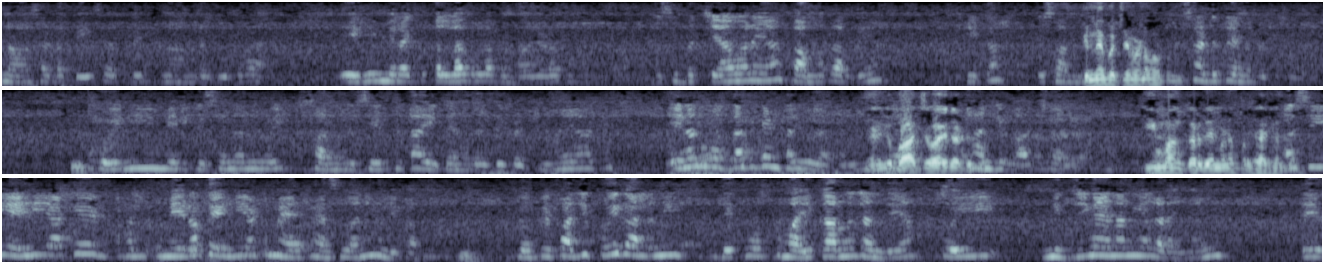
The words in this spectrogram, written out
ਨਾ ਸਾਡਾ ਪੇ ਸਿਰ ਤੇ ਨਾ ਮੇਰਾ ਕੋਈ ਭਰਾ ਹੈ। ਇਹੀ ਮੇਰਾ ਇੱਕ ਕੱਲਾ ਕੱਲਾ ਬੰਦਾ ਜਿਹੜਾ ਕਮਾਉਂਦਾ ਅਸੀਂ ਬੱਚਿਆਂ ਵਾਲੇ ਆ ਕੰਮ ਕਰਦੇ ਆ ਠੀਕ ਆ ਤੇ ਸਾਨੂੰ ਕਿੰਨੇ ਬੱਚੇ ਮੈਡਮ ਆਪਣੇ? ਸਾਡੇ ਤਿੰਨ ਬੱਚੇ ਆ। ਕੋਈ ਨਹੀਂ ਮੇਰੀ ਕਿਸੇ ਨਾਲ ਨਹੀਂ ਹੋਈ। ਸਾਨੂੰ ਅਸੀਂ ਇੱਥੇ ਢਾਈ ਤਿੰਨ ਵਜੇ ਦੇ ਬੈਠੇ ਹੋਏ ਆ। ਤੇ ਇਹਨਾਂ ਨੂੰ ਅੱਧਾ ਕੁ ਘੰਟਾ ਹੀ ਹੋਇਆ ਪਹਿਲਾਂ। ਯਾਨੀ ਕਿ ਬਾਅਦ ਚੋਂ ਆਏ ਤੁਹਾਡੇ ਕੋਲ? ਹਾਂਜੀ ਬਾਅਦ ਚ ਆਏ ਹਾਂ। ਕੀ ਮੰਗ ਕਰਦੇ ਮੈਡਮ ਪ੍ਰਸ਼ਾਸਨ ਤੋਂ? ਅਸੀਂ ਇਹੀ ਆ ਕਿ ਹਲ- ਮੇਰਾ ਤਾਂ ਇਹੀ ਆ ਕਿ ਮੈਂ ਫੈਸਲਾ ਨਹੀਂ ਹਲੇ ਕਰਨਾ। ਹੂੰ। ਕਿਉਂਕਿ ਭਾਜੀ ਕੋਈ ਗੱਲ ਨਹੀਂ ਦੇਖੋ ਕਮਾਈ ਕਰਨ ਜਾਂਦੇ ਆ। ਕੋਈ ਨਿੱਜੀਆਂ ਇਹਨਾਂ ਦੀਆਂ ਲੜਾਈਆਂ ਨਹੀਂ ਤੇ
